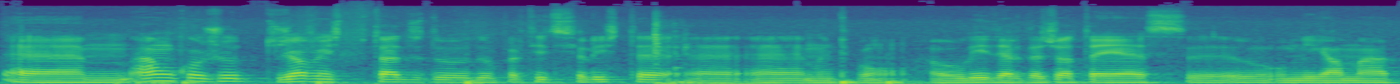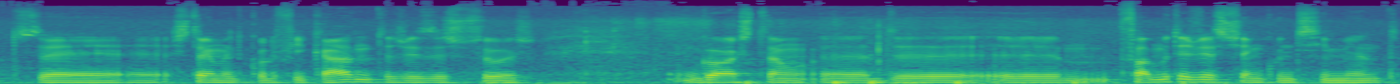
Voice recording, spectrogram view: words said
Um, há um conjunto de jovens deputados do, do Partido Socialista uh, uh, muito bom. O líder da JS, o Miguel Matos, é, é extremamente qualificado. Muitas vezes as pessoas gostam uh, de. Uh, muitas vezes sem conhecimento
